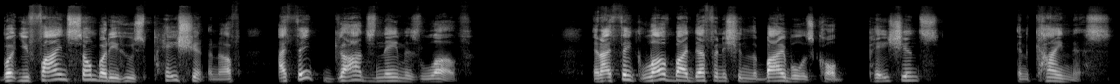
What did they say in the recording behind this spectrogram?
But you find somebody who's patient enough. I think God's name is love. And I think love, by definition in the Bible, is called patience and kindness.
